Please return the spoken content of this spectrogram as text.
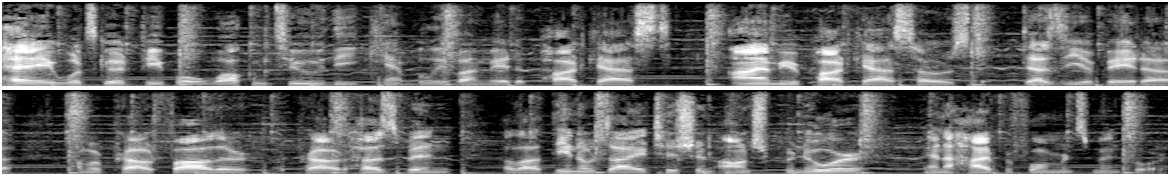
Hey, what's good, people? Welcome to the Can't Believe I Made It podcast. I'm your podcast host, Dezi Abeyta. I'm a proud father, a proud husband, a Latino dietitian entrepreneur, and a high performance mentor.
